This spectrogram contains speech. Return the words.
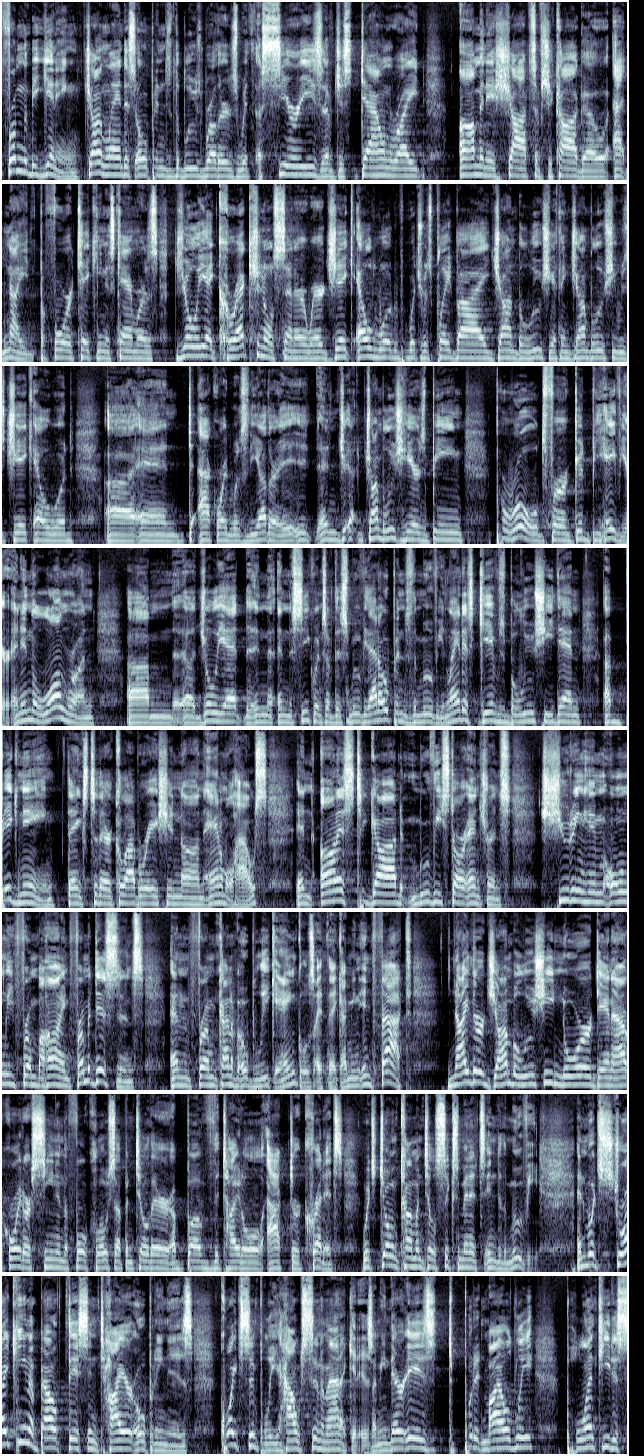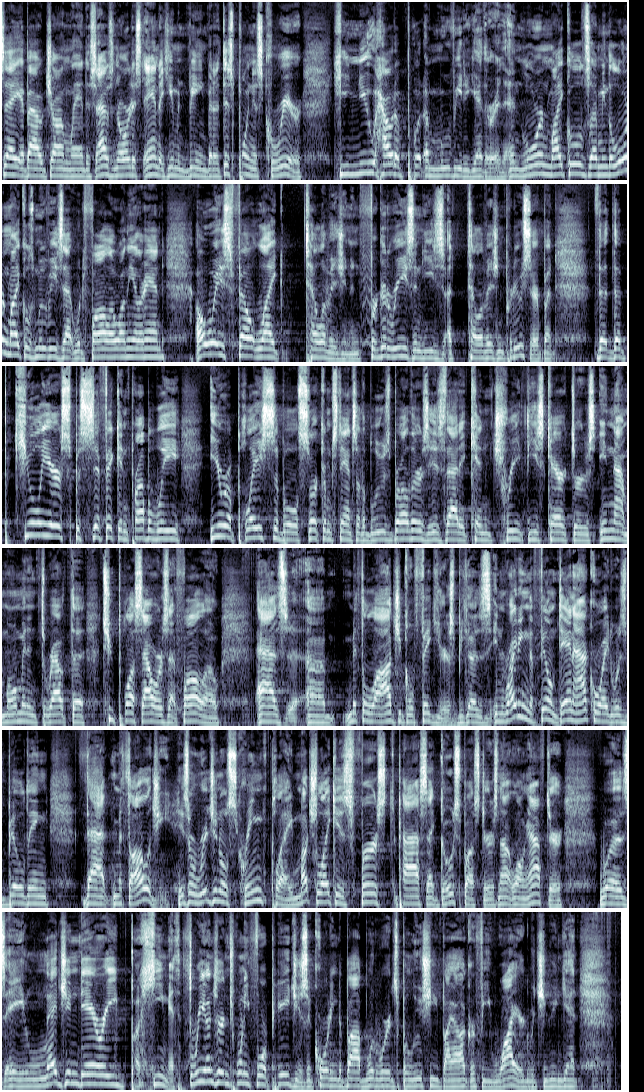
From the beginning, John Landis opened the Blues Brothers with a series of just downright ominous shots of Chicago at night before taking his cameras. Joliet Correctional Center where Jake Elwood which was played by John Belushi I think John Belushi was Jake Elwood uh, and Aykroyd was the other. It- and J- John Belushi here is being paroled for good behavior. And in the long run um, uh, Joliet in the, in the sequence of this movie that opens the movie. And Landis gives Belushi then a big name thanks to their collaboration on Animal House an honest to God movie star entrance shooting him only from behind from a distance and from kind of oblique angles I think. I mean in fact Neither John Belushi nor Dan Aykroyd are seen in the full close up until they're above the title actor credits, which don't come until six minutes into the movie. And what's striking about this entire opening is, quite simply, how cinematic it is. I mean, there is, to put it mildly, plenty to say about John Landis as an artist and a human being, but at this point in his career, he knew how to put a movie together. And, and Lorne Michaels, I mean, the Lorne Michaels movies that would follow, on the other hand, always felt like television and for good reason he's a television producer but the the peculiar specific and probably irreplaceable circumstance of the blues brothers is that it can treat these characters in that moment and throughout the two plus hours that follow as uh, mythological figures because in writing the film dan Aykroyd was building that mythology his original screenplay much like his first pass at ghostbusters not long after was a legendary behemoth. 324 pages according to bob woodward's belushi biography wired which you can get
